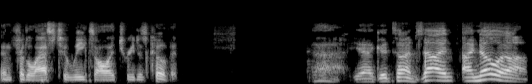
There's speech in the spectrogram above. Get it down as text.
And for the last two weeks, all I treat is COVID. Yeah, good times. Now, I, I know uh,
